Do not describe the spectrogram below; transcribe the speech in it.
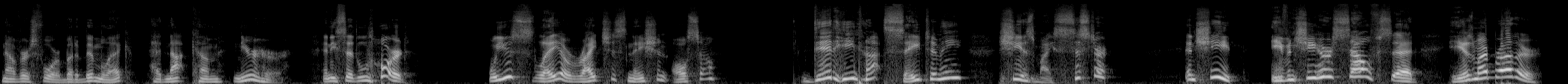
Now, verse 4 But Abimelech had not come near her. And he said, Lord, will you slay a righteous nation also? Did he not say to me, She is my sister? And she, even she herself, said, He is my brother.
